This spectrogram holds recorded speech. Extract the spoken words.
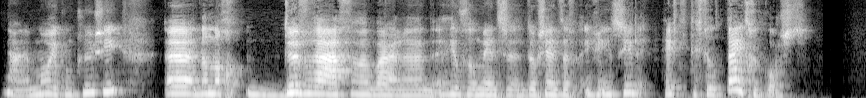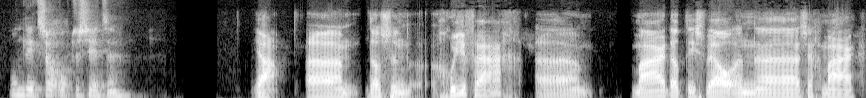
Nou, een mooie conclusie. Uh, dan nog de vraag uh, waar uh, heel veel mensen, docenten in geïnteresseerd Heeft het veel tijd gekost om dit zo op te zetten? Ja, um, dat is een goede vraag. Um, maar dat is wel een, zeg maar,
